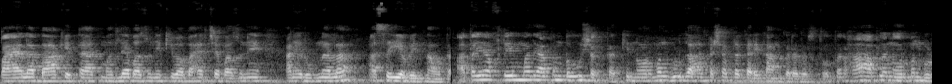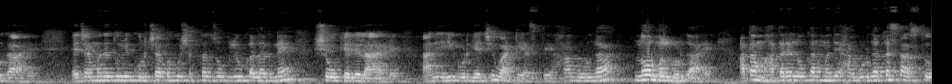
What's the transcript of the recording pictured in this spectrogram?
पायाला बाक येतात मधल्या बाजूने किंवा बाहेरच्या बाजूने आणि रुग्णाला असह्य वेदना होतात. आता या फ्रेममध्ये आपण बघू शकता की नॉर्मल गुडघा हा कशा प्रकारे काम करत असतो. तर हा आपला नॉर्मल गुडघा आहे. याच्यामध्ये तुम्ही खुर्च्या बघू शकता जो ब्ल्यू कलरने शो केलेला आहे. आणि ही गुडघ्याची वाटी असते. हा गुडघा नॉर्मल गुडघा आहे. आता म्हाताऱ्या लोकांमध्ये हा गुडघा कसा असतो?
